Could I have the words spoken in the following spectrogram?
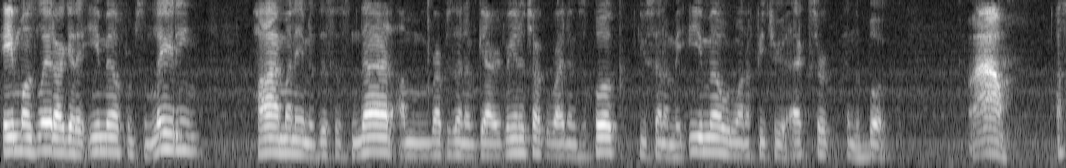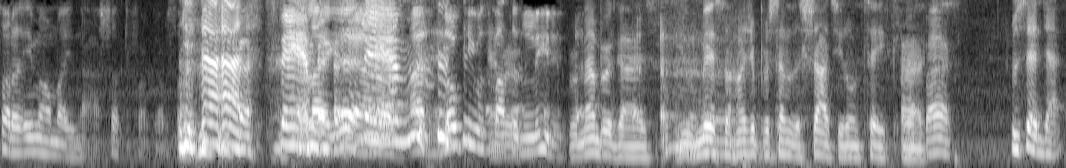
Eight months later, I get an email from some lady. Hi, my name is this, Is and that. I'm Representative Gary Vaynerchuk writing this book. You sent me an email. We want to feature your excerpt in the book. Wow. I saw the email. I'm like, nah, shut the fuck up. Sorry. Spam. like, yeah, Spam. I, I low key was about to delete it. Remember, guys, you miss 100% of the shots you don't take. Facts. Facts. Who said that?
